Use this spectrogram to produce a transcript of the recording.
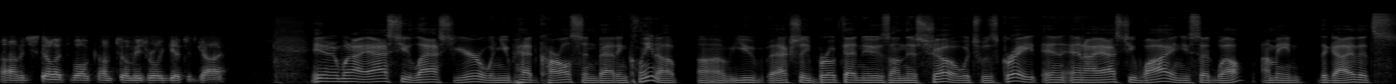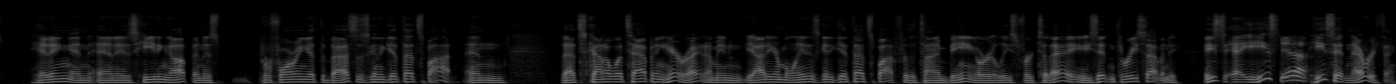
um, just got to let the ball come to him. He's a really gifted guy. You know, when I asked you last year when you had Carlson batting cleanup, uh, you actually broke that news on this show, which was great. And and I asked you why, and you said, "Well, I mean, the guy that's hitting and and is heating up and is performing at the best is going to get that spot." And that's kind of what's happening here, right? I mean, Yadier Molina is going to get that spot for the time being, or at least for today. He's hitting 370. He's he's Yeah. he's hitting everything.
